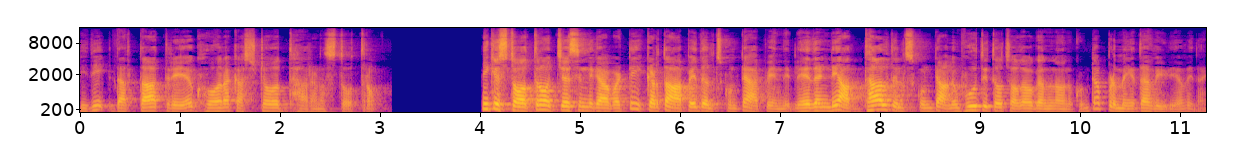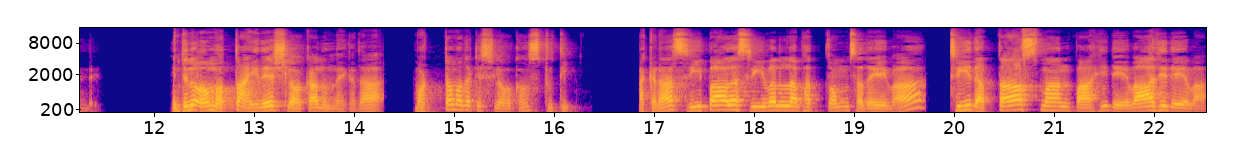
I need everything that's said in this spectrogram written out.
ఇది దత్తాత్రేయ ఘోర కష్టోద్ధారణ స్తోత్రం. మీకు ఈ స్తోత్రం వచ్చేసింది కాబట్టి ఇక్కడతో ఆపేదలుచుకుంటే ఆపేయింది లేదండి అర్థాలు తెలుసుకుంటే అనుభూతితో చదవగలను అనుకుంటే అప్పుడు మిగతా వీడియో వినండి. ఇందులో మొత్తం ఐదే శ్లోకాలు ఉన్నాయి కదా. మొట్టమొదటి శ్లోకం స్తుతి. అక్కడ శ్రీపాద శ్రీవల్లభత్వం సదైవ శ్రీ దత్తాస్మాన్ పాహి దేవాధిదేవ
